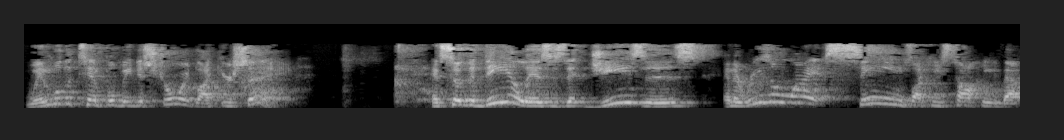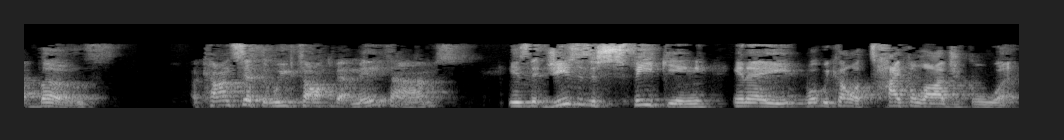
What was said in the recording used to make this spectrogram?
When will the temple be destroyed like you're saying? And so the deal is, is that Jesus, and the reason why it seems like he's talking about both, a concept that we've talked about many times, is that Jesus is speaking in a, what we call a typological way.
